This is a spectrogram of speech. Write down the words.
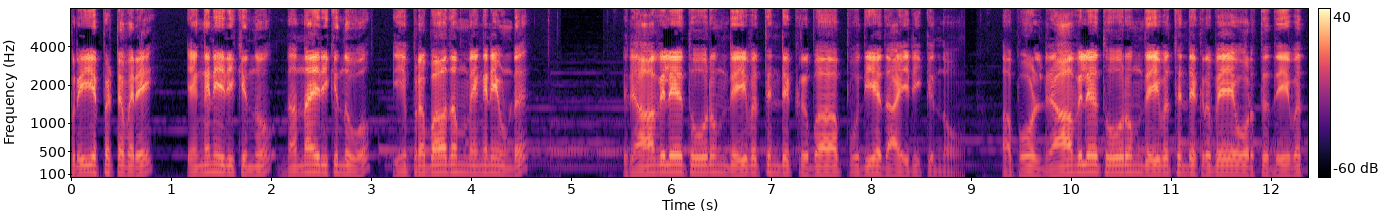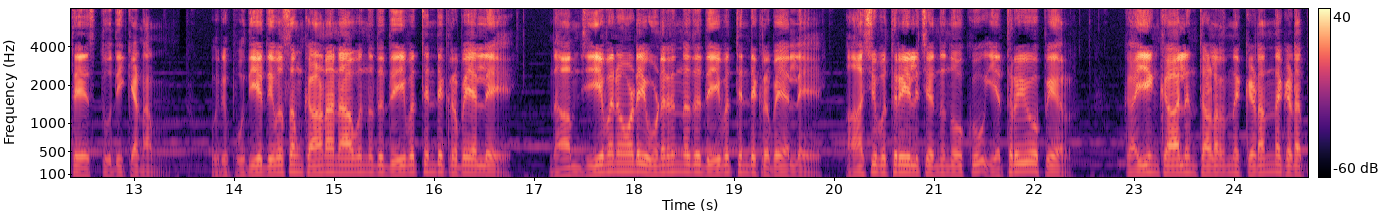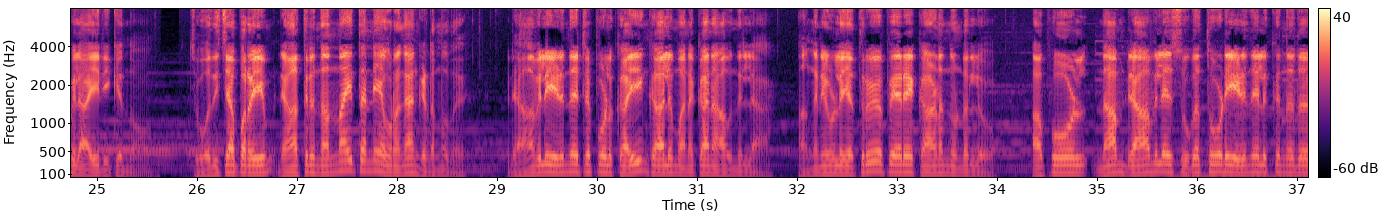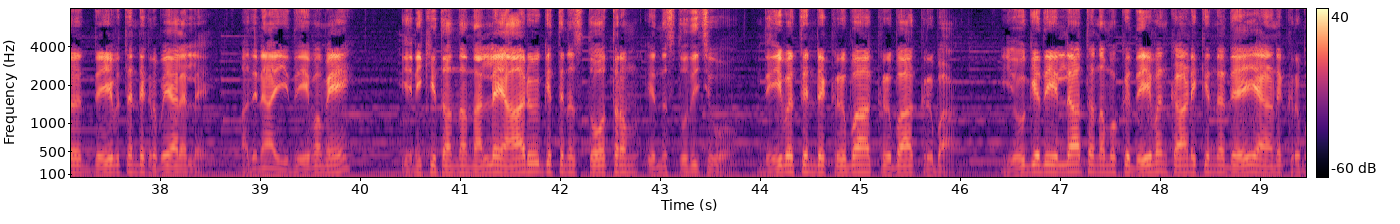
പ്രിയപ്പെട്ടവരെ എങ്ങനെയിരിക്കുന്നു? നന്നായിരിക്കുന്നുവോ? ഈ പ്രഭാതം എങ്ങനെയുണ്ട്? രാവിലെ തോറും ദൈവത്തിന്റെ കൃപ പുതിയതായിരിക്കുന്നു. അപ്പോൾ രാവിലെ തോറും ദൈവത്തിന്റെ കൃപയെ ഓർത്ത് ദൈവത്തെ സ്തുതിക്കണം. ഒരു പുതിയ ദിവസം കാണാനാവുന്നത് ദൈവത്തിന്റെ കൃപയല്ലേ? നാം ജീവനോടെ ഉണരുന്നത് ദൈവത്തിന്റെ കൃപയല്ലേ? ആശുപത്രിയിൽ ചെന്നു നോക്കൂ എത്രയോ പേർ കൈയും കാലും തളർന്ന് കിടന്ന കിടപ്പിലായിരിക്കുന്നു. ചോദിച്ചാൽ പറയും രാത്രി നന്നായി തന്നെ ഉറങ്ങാൻ കിടന്നത്. രാവിലെ എഴുന്നേറ്റപ്പോൾ കൈയും കാലും അനക്കാനാവുന്നില്ല. അങ്ങനെയുള്ള എത്രയോ പേരെ കാണുന്നുണ്ടല്ലോ. അപ്പോൾ നാം രാവിലെ സുഖത്തോടെ എഴുന്നേൽക്കുന്നത് ദൈവത്തിന്റെ കൃപയാലല്ലേ? അതിനായി ദൈവമേ എനിക്ക് തന്ന നല്ല ആരോഗ്യത്തിന് സ്തോത്രം എന്ന് സ്തുതിച്ചുവോ? ദൈവത്തിന്റെ കൃപ കൃപ കൃപ. യോഗ്യതയില്ലാത്ത നമുക്ക് ദൈവം കാണിക്കുന്ന ദയയാണ് കൃപ.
